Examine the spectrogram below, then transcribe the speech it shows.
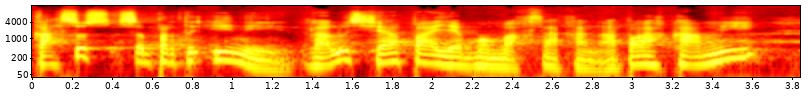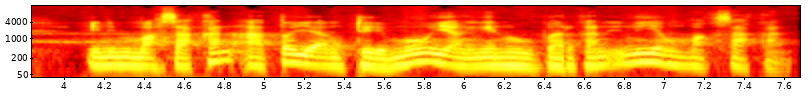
kasus seperti ini, lalu siapa yang memaksakan? Apakah kami ini memaksakan atau yang demo yang ingin membubarkan ini yang memaksakan?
